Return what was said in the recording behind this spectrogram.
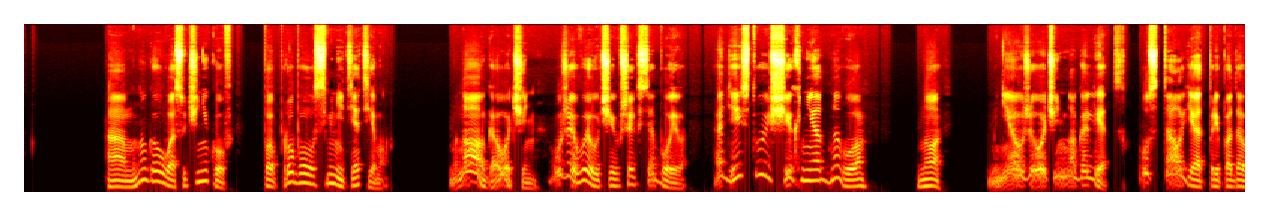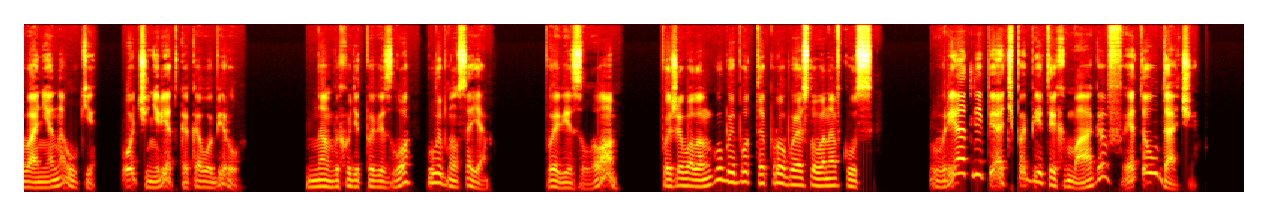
«А много у вас учеников?» Попробовал сменить я тему. «Много очень, уже выучившихся бою, а действующих ни одного. Но мне уже очень много лет. Устал я от преподавания науки. Очень редко кого беру». «Нам, выходит, повезло?» – улыбнулся я. «Повезло?» – пожевал он губы, будто пробуя слово на вкус. Вряд ли пять побитых магов – это удача.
